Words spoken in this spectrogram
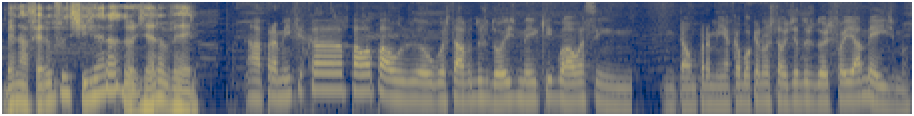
Bela Fera eu assisti já era, já era velho. Ah, pra mim fica pau a pau. Eu gostava dos dois meio que igual, assim. Então, pra mim, acabou que a nostalgia dos dois foi a mesma.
